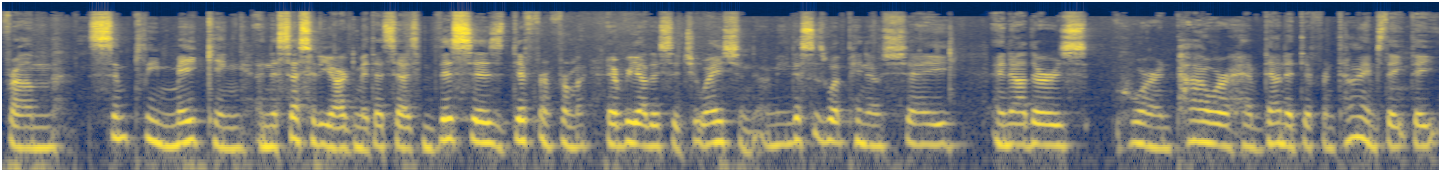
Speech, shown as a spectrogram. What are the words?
from simply making a necessity argument that says this is different from every other situation. I mean, this is what Pinochet and others who are in power have done at different times. They, they,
